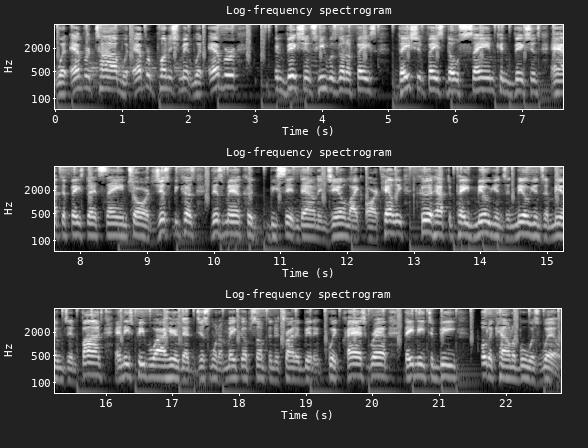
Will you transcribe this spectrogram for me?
whatever time, whatever punishment, whatever convictions he was going to face, they should face those same convictions and have to face that same charge. Just because this man could be sitting down in jail like R. Kelly, could have to pay millions and millions and millions in fines. And these people out here that just want to make up something to try to get a quick cash grab, they need to be held accountable as well.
